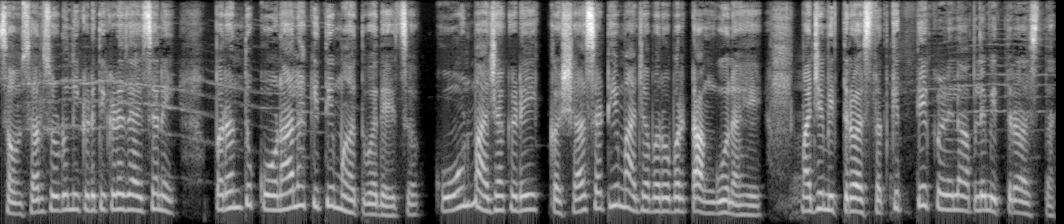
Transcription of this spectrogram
संसार सोडून इकडे तिकडे जायचं नाही. परंतु कोणाला किती महत्त्व द्यायचं? कोण माझ्याकडे कशासाठी माझ्याबरोबर टांगून आहे? माझे मित्र असतात. कित्येक वेळेला आपले मित्र असतात.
